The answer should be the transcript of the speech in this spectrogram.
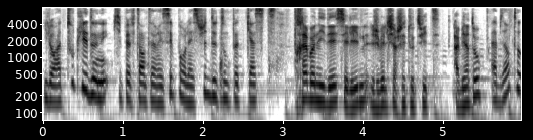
Il aura toutes les données qui peuvent t'intéresser pour la suite de ton podcast. Très bonne idée Céline, je vais le chercher tout de suite. À bientôt À bientôt.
